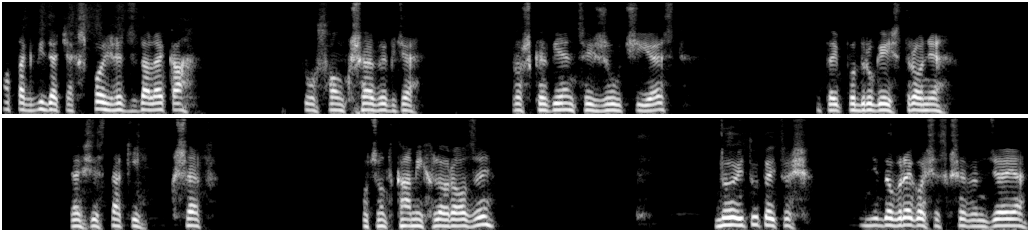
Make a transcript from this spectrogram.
no tak widać jak spojrzeć z daleka, tu są krzewy, gdzie troszkę więcej żółci jest. Tutaj po drugiej stronie też jest taki krzew z początkami chlorozy. No i tutaj coś niedobrego się z krzewem dzieje.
